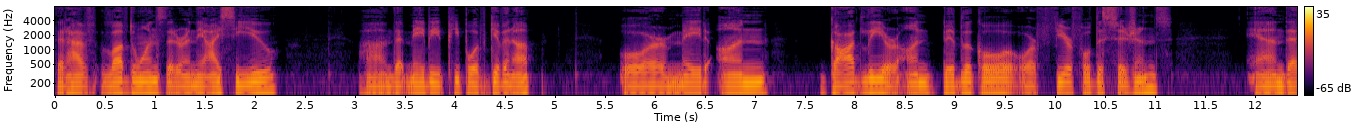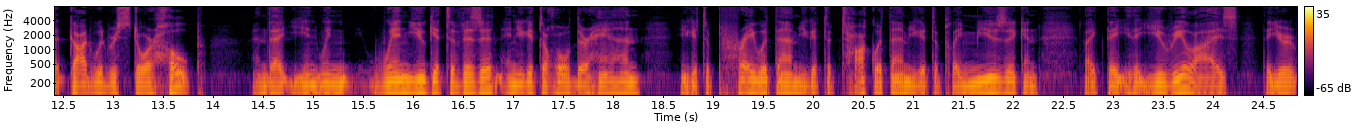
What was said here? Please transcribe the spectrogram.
that have loved ones that are in the ICU, um, that maybe people have given up or made ungodly or unbiblical or fearful decisions, and that God would restore hope, and that you, when when you get to visit and you get to hold their hand, you get to pray with them, you get to talk with them, you get to play music, and like that, that you realize that you're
